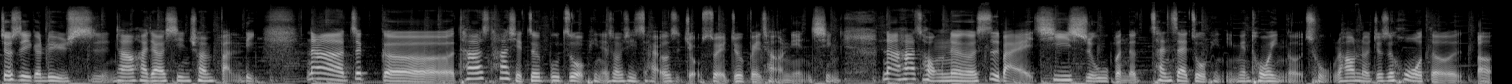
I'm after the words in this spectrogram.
就是一个律师，然后他叫新川繁利。那这个他他写这部作品的时候，其实还二十九岁，就非常的年轻。那他从那个四百七十五本的参赛作品里面脱颖而出，然后呢，就是获得呃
